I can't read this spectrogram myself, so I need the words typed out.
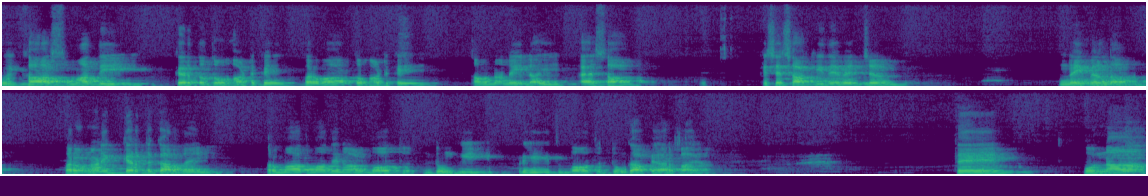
ਕੋਈ ਖਾਸ ਸਮਾਧੀ ਕਿਰਤ ਤੋਂ ਹਟ ਕੇ, ਪਰਿਵਾਰ ਤੋਂ ਹਟ ਕੇ ਤਾਂ ਉਹਨਾਂ ਨਹੀਂ ਲਾਈ ਐਸਾ। ਕਿਸੇ ਸਾਖੀ ਦੇ ਵਿੱਚ ਨਹੀਂ ਮਿਲਦਾ, ਪਰ ਉਹਨਾਂ ਨੇ ਕਿਰਤ ਕਰਦੇ ਹੀ ਪਰਮਾਤਮਾ ਦੇ ਨਾਲ ਬਹੁਤ ਡੂੰਘੀ ਪ੍ਰੀਤ, ਬਹੁਤ ਡੂੰਘਾ ਪਿਆਰ ਪਾਇਆ। ਤੇ ਉਹਨਾਂ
